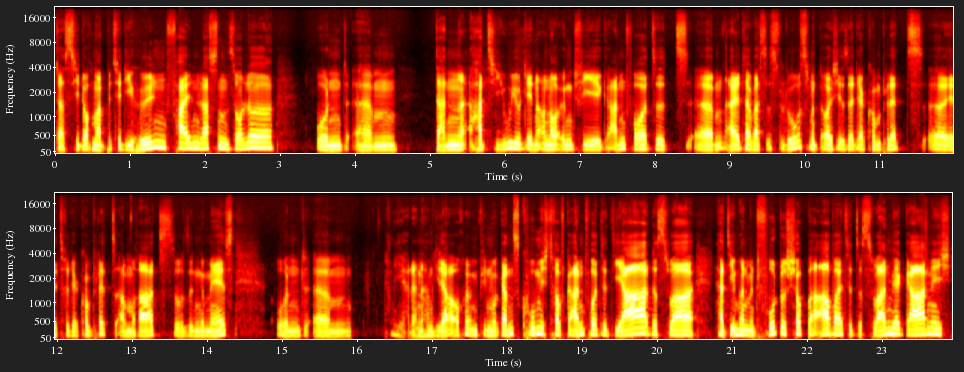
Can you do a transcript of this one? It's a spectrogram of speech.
dass sie doch mal bitte die Hüllen fallen lassen solle. Und ähm, dann hat Juju den auch noch irgendwie geantwortet, ähm, Alter, was ist los mit euch? Ihr seid ja komplett, äh, ihr tritt ja komplett am Rad, so sinngemäß. Und ähm, ja, dann haben die da auch irgendwie nur ganz komisch drauf geantwortet, ja, das war, hat jemand mit Photoshop bearbeitet, das waren wir gar nicht.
